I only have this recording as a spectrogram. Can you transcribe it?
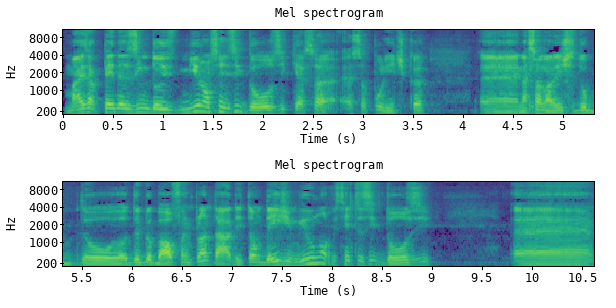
mas apenas em dois, 1912 que essa, essa política é, nacionalista do, do, do, Bilbao foi implantada. Então, desde 1912, é,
